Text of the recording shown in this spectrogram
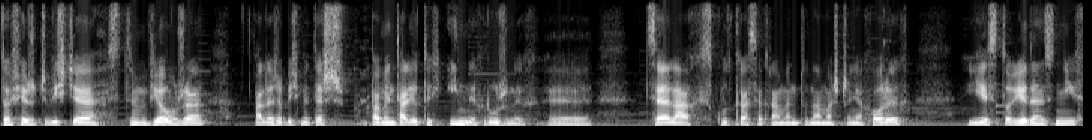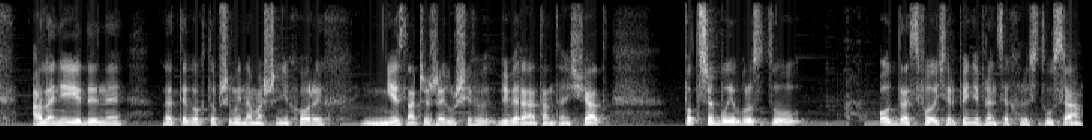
to się rzeczywiście z tym wiąże, ale żebyśmy też pamiętali o tych innych różnych y, celach, skutkach sakramentu namaszczenia chorych. Jest to jeden z nich, ale nie jedyny. Dlatego, kto przyjmuje namaszczenie chorych, nie znaczy, że już się wybiera na tamten świat. Potrzebuje po prostu oddać swoje cierpienie w ręce Chrystusa,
